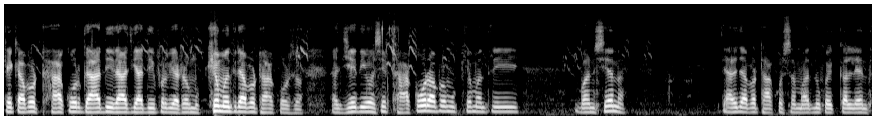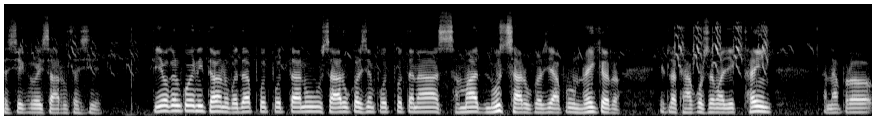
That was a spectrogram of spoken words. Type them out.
કે આપણો ઠાકોર ગાદી, રાજગાદી પર બેઠો મુખ્યમંત્રી આપણો ઠાકોર છે. જે દિવસે ઠાકોર આપણો મુખ્યમંત્રી બનશે ને, ત્યારે જ આપણા ઠાકોર સમાજનું કંઈક કલ્યાણ થશે કે કંઈ સારું થશે. તે વગર કોઈ નહીં થવાનું. બધા પોતપોતાનું સારું કરશે, પોતપોતાના સમાજનું જ સારું કરશે. આપણું નહીં કરે એટલા ઠાકોર સમાજ એક થઈને અને આપણા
